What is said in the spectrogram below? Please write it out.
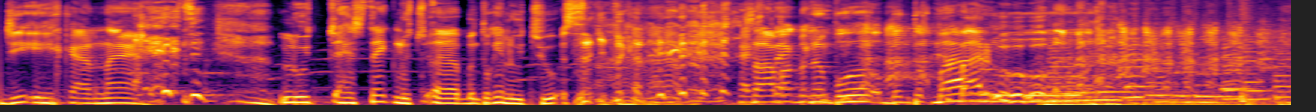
jiih kene. lucu hashtag lucu eh, bentuknya lucu. Selamat menempuh bentuk baru. baru.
